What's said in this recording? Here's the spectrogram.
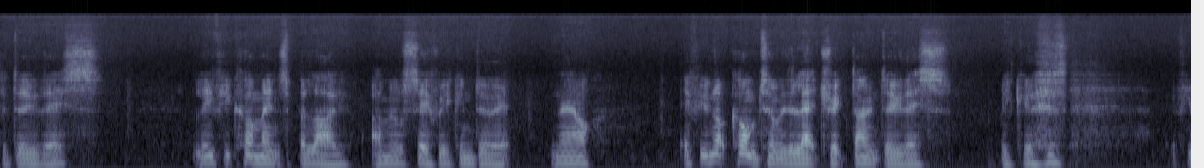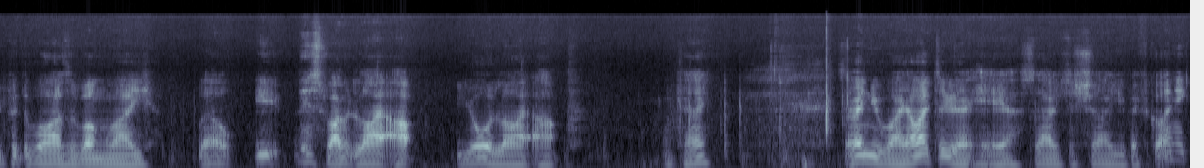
to do this, leave your comments below and we'll see if we can do it. Now, if you're not competent with electric, don't do this because if you put the wires the wrong way, well, you, this won't light up, you'll light up. Okay? So anyway, I do it here so to show you. But if you've got any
